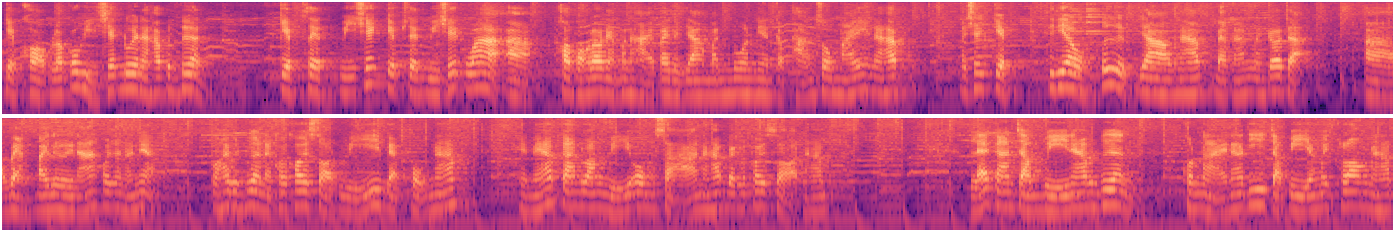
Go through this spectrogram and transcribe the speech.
เก็บขอบเราก็หวีเช็คด้วยนะครับเพื่อนๆเก็บเสร็จหวีเช็คเก็บเสร็จหวีเช็คว่าอ่าขอบของเราเนี่ยมันหายไปหรือยังมันนวลเนียนกับฐานทรงไหมนะครับ ไม่ใช่เก็บทีเดียวปืดยาวนะครับ แบบนั้นมันก็จะแหว่งไปเลยนะ เพราะฉะนั้นเนี่ย ก็ให้เพื่อนๆนี่ยค่อยๆ สอดหวีแบบผมนะครับ เห็นไหมครับการวางหวีองศานะครับแบบค่อยๆสอดนะครับ และการจับหวีนะครับเพื่อนๆคนไหนนะที่จับหวียังไม่คล่องนะครับ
